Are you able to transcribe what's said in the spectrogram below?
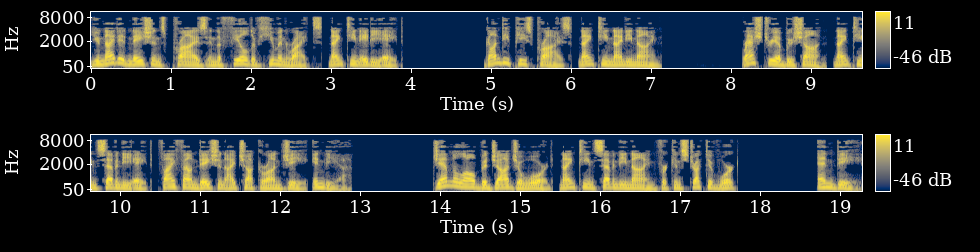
United Nations Prize in the Field of Human Rights, 1988 Gandhi Peace Prize, 1999 Rashtriya Bhushan, 1978, Phi Foundation Ichalkaranji India. Jamnalal Bajaj Award, 1979 for constructive work N.D.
